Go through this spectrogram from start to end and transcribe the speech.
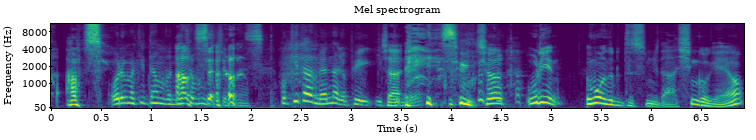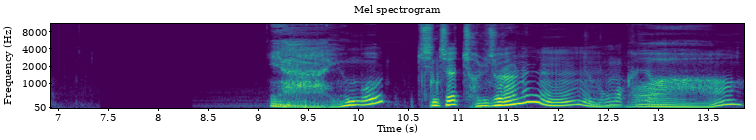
알았어요. 오랜만에 기타 한번 알았어요, 쳐보시죠. 알았어요. 네. 그 기타 맨날 옆에 자, 있던데. 이승철 우린 음원으로 듣습니다. 신곡이에요. 이야, 이거 뭐 진짜 절절하네. 좀 먹먹하죠. 와.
